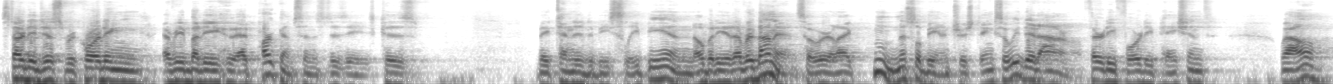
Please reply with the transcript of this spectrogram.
started just recording everybody who had Parkinson's disease because they tended to be sleepy and nobody had ever done it. So we were like, hmm, this will be interesting. So we did, I don't know, 30, 40 patients. Well,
